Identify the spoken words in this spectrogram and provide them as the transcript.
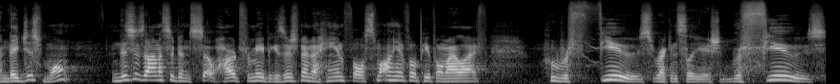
and they just won't. And this has honestly been so hard for me because there's been a handful, small handful of people in my life who refuse reconciliation, refuse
